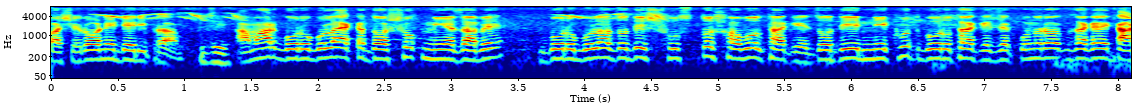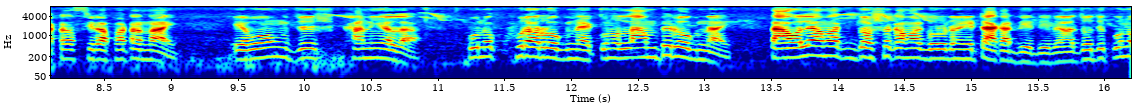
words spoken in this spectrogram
পাশে রনি ডেরি ফার্ম। জি। আমার গরুগুলা একটা দর্শক নিয়ে যাবে গরুগুলা যদি সুস্থ সবল থাকে যদি নিখুঁত গরু থাকে যে কোনো জায়গায় কাটা সিরা ফাটা নাই এবং যে খানিয়ালা কোনো খুরা রোগ নাই কোনো লাম্পে রোগ নাই তাহলে আমার দর্শক আমার গরুটা নিয়ে টাকা দিয়ে দিবে। আর যদি কোনো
